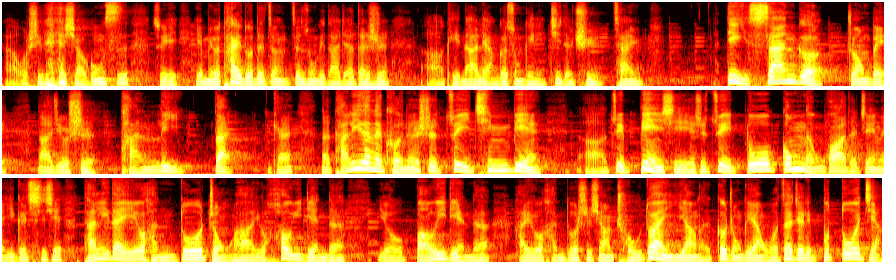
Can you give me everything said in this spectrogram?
啊，我是一个小公司，所以也没有太多的赠赠送给大家，但是啊，可以拿两个送给你，记得去参与。第三个装备那就是弹力带。OK，那弹力带呢，可能是最轻便啊、最便携，也是最多功能化的这样的一个器械。弹力带也有很多种啊，有厚一点的，有薄一点的，还有很多是像绸缎一样的，各种各样。我在这里不多讲。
